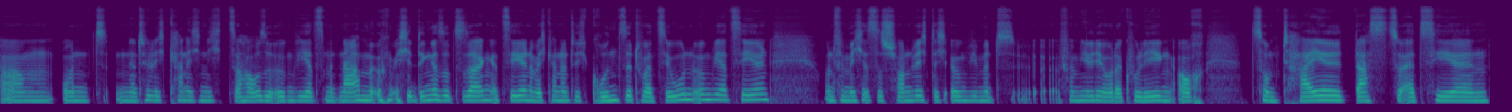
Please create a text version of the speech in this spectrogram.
Ähm, und natürlich kann ich nicht zu Hause irgendwie jetzt mit Namen irgendwelche Dinge sozusagen erzählen, aber ich kann natürlich Grundsituationen irgendwie erzählen. Und für mich ist es schon wichtig, irgendwie mit äh, Familie oder Kollegen auch zum Teil das zu erzählen,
